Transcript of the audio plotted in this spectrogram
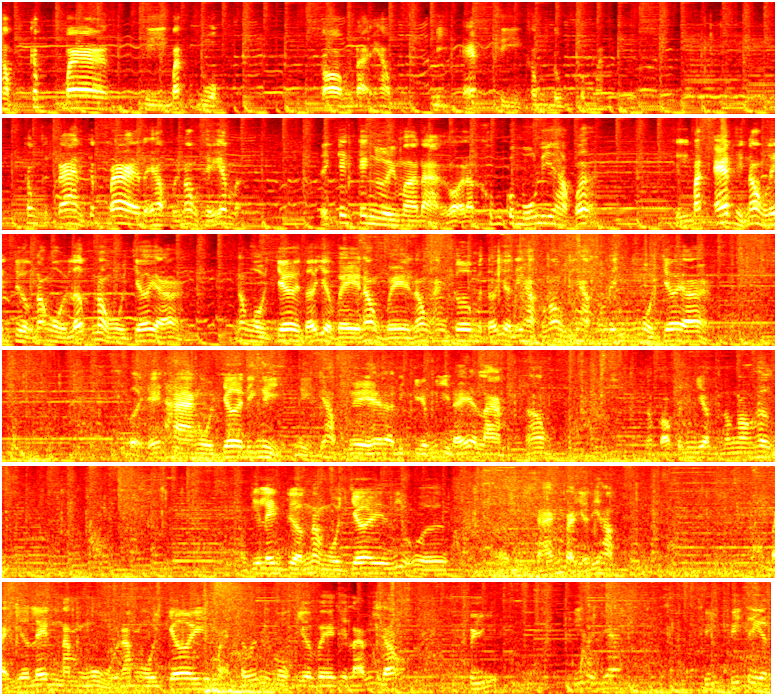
Học cấp 3 thì bắt buộc còn đại học bị ép thì không đúng không anh? Không thực ra thì cấp 3 đại học với nó cũng thế em ạ. Cái cái cái người mà đã gọi là không có muốn đi học á, thì bắt ép thì nó còn lên trường, nó ngồi lớp, nó ngồi chơi à. Nó ngồi chơi, tới giờ về nó không về, nó không ăn cơm, mà tới giờ đi học, nó không đi học, nó lên ngồi chơi à. Bởi thế thà ngồi chơi đi nghỉ nghỉ đi học nghề hay là đi kiếm cái gì đấy là làm đúng không? Nó có kinh nghiệm, nó ngon hơn. Còn chỉ lên trường nó ngồi chơi, ví dụ ờ, ờ, buổi sáng 7 giờ đi học. 7 giờ lên, nằm ngủ, nằm ngồi chơi. Mà tới 11 giờ về thì làm gì đâu. Phí. Phí thời gian phí phí tiền.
